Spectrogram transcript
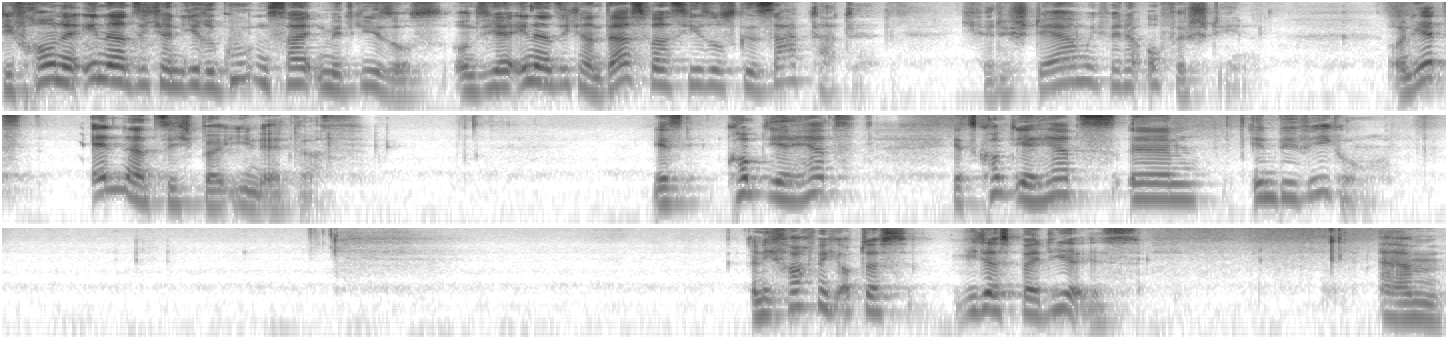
Die Frauen erinnern sich an ihre guten Zeiten mit Jesus und sie erinnern sich an das, was Jesus gesagt hatte. Ich werde sterben, ich werde auferstehen. Und jetzt ändert sich bei ihnen etwas. Jetzt kommt ihr Herz, jetzt kommt ihr Herz ähm, in Bewegung. Und ich frage mich, ob das, wie das bei dir ist. Ähm,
